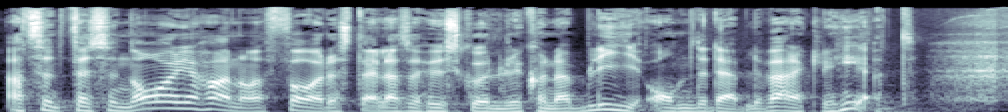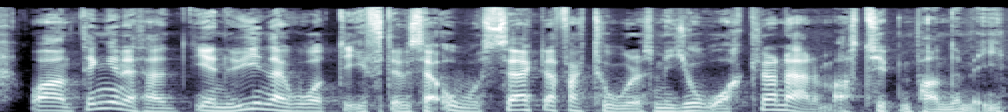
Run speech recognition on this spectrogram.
att för scenarier handlar om att föreställa sig hur skulle det kunna bli om det där blir verklighet. Och antingen är det genuina what if, det vill säga osäkra faktorer som är jokrar närmast, typ en pandemi.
